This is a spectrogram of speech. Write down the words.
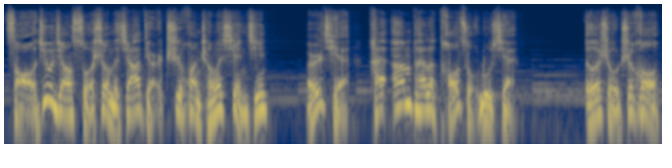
早就将所剩的家底儿置换成了现金，而且还安排了逃走路线。得手之后，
